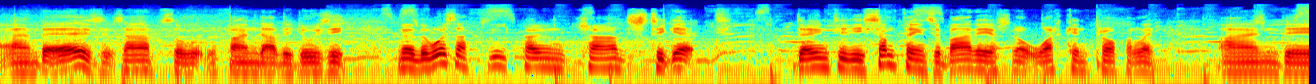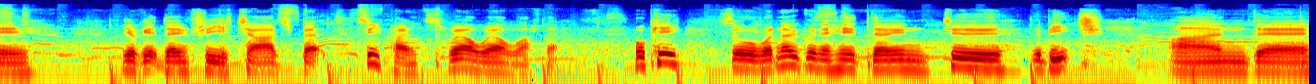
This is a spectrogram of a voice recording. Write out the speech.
um, but it is, it's absolutely fandabidozi. Now there was a £3 charge to get down to these, sometimes the barrier's not working properly and uh, you'll get down free charge, but £3, well, well worth it. Okay, so we're now going to head down to the beach and uh,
